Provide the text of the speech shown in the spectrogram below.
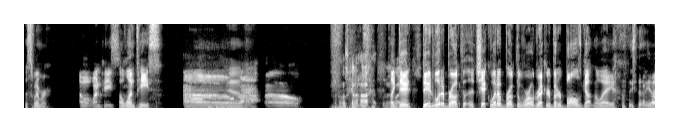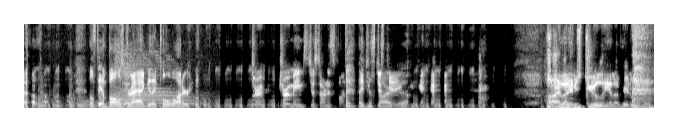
the swimmer, oh, a one piece. a one piece. Oh, Yeah. that. Oh. Well, that's kind of hot. I Like, dude, dude would have broke the a chick would have broke the world record, but her balls got in the way. you know, those damn balls Yeah. drag. Do they pull water? True, true memes just aren't as funny. they just, Just are. kidding. yeah. Hi, my name is Julie, and I'm here to win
